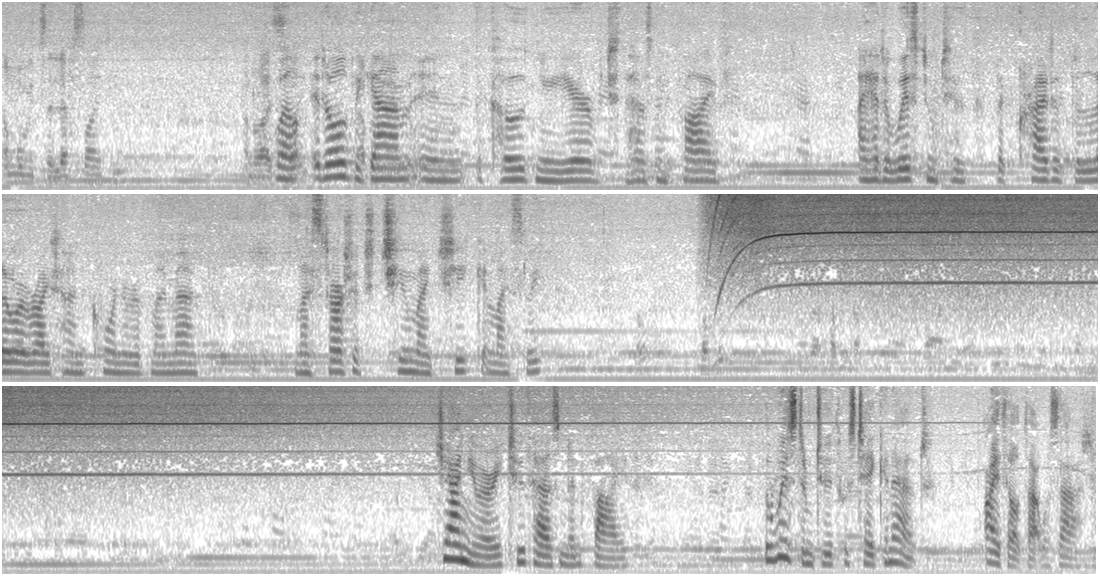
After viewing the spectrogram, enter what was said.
and move it to the left side here. And right Well, side. it all began in the cold new year of 2005. I had a wisdom tooth that crowded the lower right hand corner of my mouth, and I started to chew my cheek in my sleep. January 2005. The wisdom tooth was taken out. I thought that was that.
